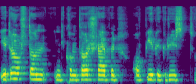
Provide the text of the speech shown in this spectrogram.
Ihr dürft dann in die Kommentare schreiben, ob ihr gegrüßt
